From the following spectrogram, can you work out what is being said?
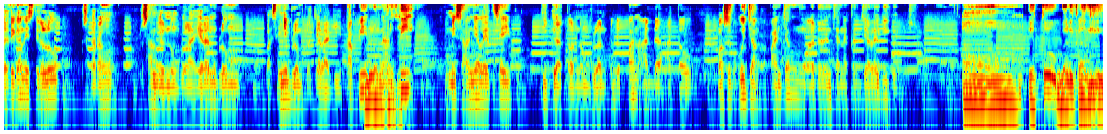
berarti kan istri lu sekarang sambil nunggu lahiran belum pastinya belum kerja lagi. Tapi Belum nanti misalnya let's say 3 atau enam bulan ke depan ada atau maksud gue jangka panjang mau ada rencana kerja lagi gak Gus? Eh, itu balik lagi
